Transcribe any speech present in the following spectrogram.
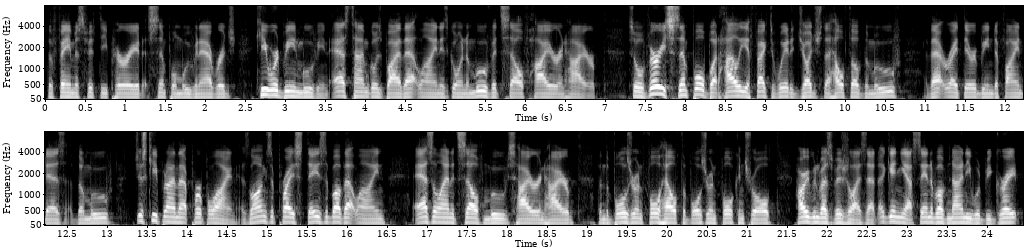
The famous 50 period simple moving average. Keyword being moving. As time goes by, that line is going to move itself higher and higher. So, a very simple but highly effective way to judge the health of the move. That right there being defined as the move. Just keep an eye on that purple line. As long as the price stays above that line, as the line itself moves higher and higher, then the Bulls are in full health, the Bulls are in full control. How are you going to best visualize that? Again, yeah, staying above 90 would be great,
